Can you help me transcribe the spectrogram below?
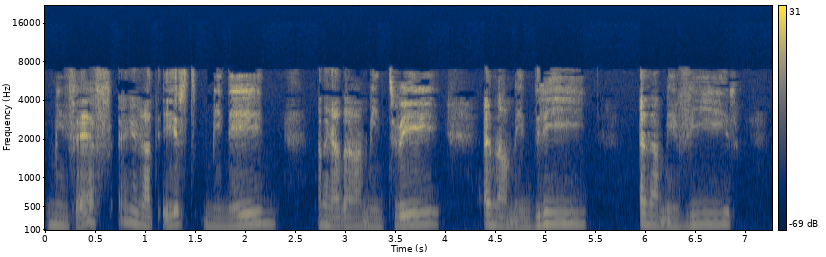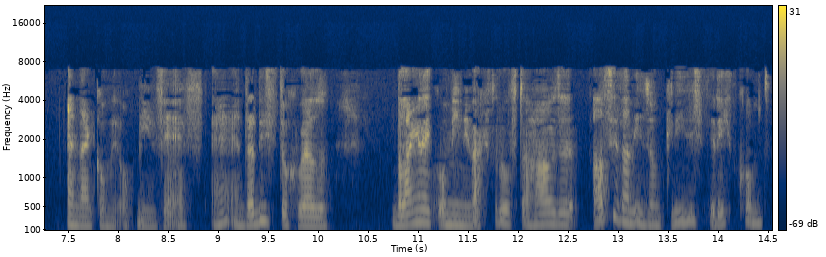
min 5. Hè. Je gaat eerst min 1, en dan gaat je naar min 2, en dan min 3, en dan min 4, en dan kom je op min 5. Hè. En dat is toch wel belangrijk om in je achterhoofd te houden. Als je dan in zo'n crisis terechtkomt,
